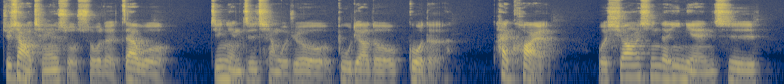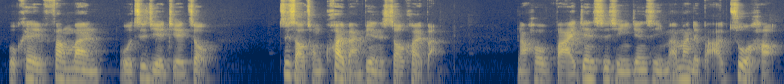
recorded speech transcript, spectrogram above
就像我前面所说的，在我今年之前，我就步调都过得太快了。我希望新的一年是。我可以放慢我自己的节奏，至少从快板变成稍快板，然后把一件事情一件事情慢慢的把它做好。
